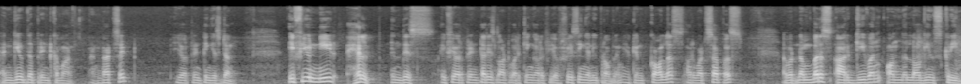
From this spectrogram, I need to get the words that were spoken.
and give the print command and that's it. Your printing is done. If you need help in this if your printer is not working or if you are facing any problem you can call us or whatsapp us. Our numbers are given on the login screen.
